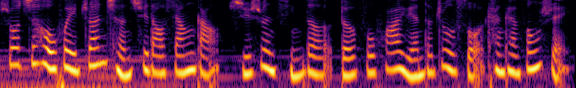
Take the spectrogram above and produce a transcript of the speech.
说之后会专程去到香港徐顺琴的德福花园的住所看看风水，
